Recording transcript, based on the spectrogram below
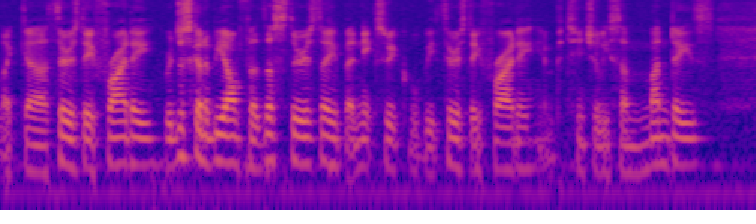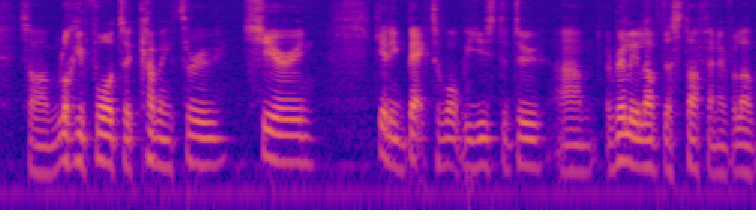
like uh, Thursday, Friday. We're just going to be on for this Thursday, but next week will be Thursday, Friday, and potentially some Mondays. So I'm looking forward to coming through, sharing, getting back to what we used to do. Um, I really love this stuff, and I love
